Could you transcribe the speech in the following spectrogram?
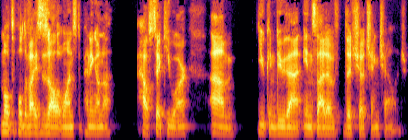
multiple devices all at once, depending on uh, how sick you are, um, you can do that inside of the Cha-Ching challenge.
